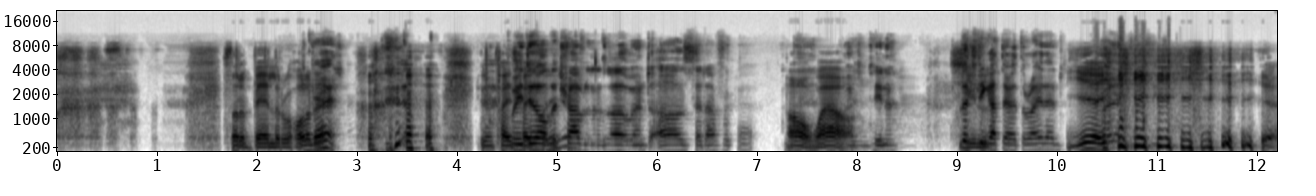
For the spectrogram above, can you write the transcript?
it's not a bad little holiday. we did all the traveling as well. Went to Oz, South Africa. Oh wow! Argentina. So Literally got there at the right end. Yeah, right end. yeah.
